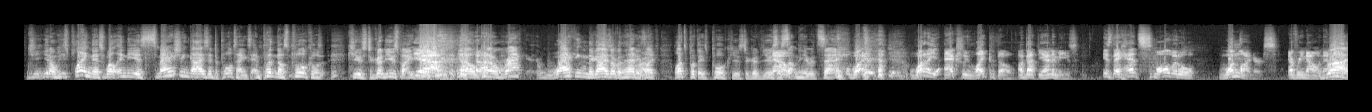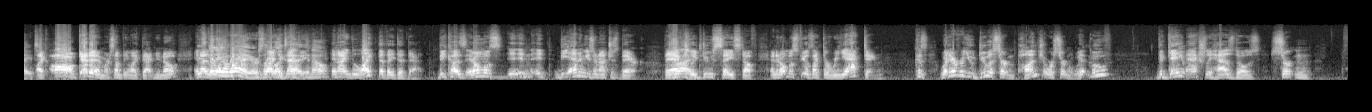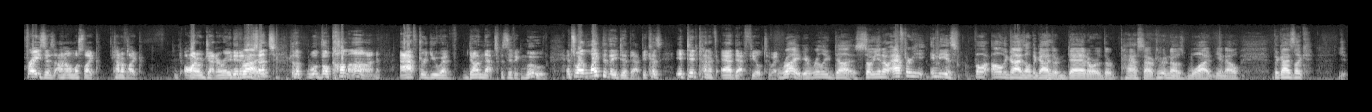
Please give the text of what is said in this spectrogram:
you know, he's playing this while Indy is smashing guys into pool tanks and putting those pool cues to good use by, Yeah. you know, kind of rack, whacking the guys over the head. He's like, let's put these pool cues to good use, Now- is something he would say. what what I actually liked though about the enemies is they had small little one-liners every now and then. Right. Like, oh, get him or something like that, you know? And He's I getting li- away or something right, like exactly. that, you know? And I like that they did that because it almost it, it, it the enemies are not just there. They actually do say stuff, and it almost feels like they're reacting. Because whenever you do a certain punch or a certain whip move, the game actually has those certain phrases on almost like kind of like auto-generated in a sense. To the well, they'll come on after you have done that specific move, and so I like that they did that because it did kind of add that feel to it. Right, it really does. So, you know, after he Indy has fought all the guys, all the guys are dead or they're passed out, who knows what, you know, the guy's like, "Y-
